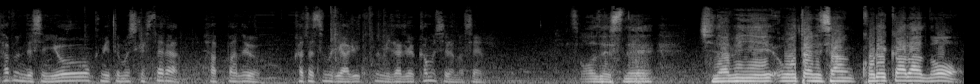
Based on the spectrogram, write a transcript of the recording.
多分ですねよーく見てもしかしたら葉っぱのカタツムリ歩いての見られるかもしれません。そうですね。ちなみに大谷さんこれからの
